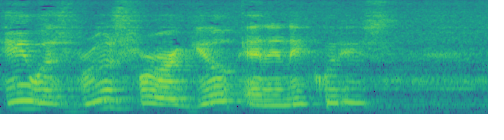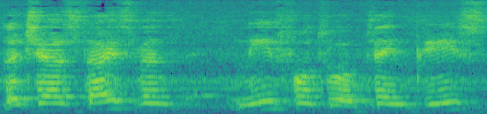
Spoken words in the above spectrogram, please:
he was bruised for our guilt and iniquities. The chastisement needful to obtain peace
